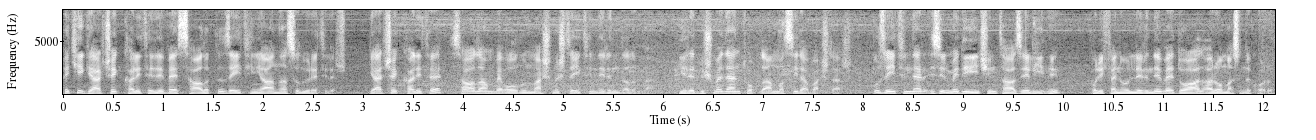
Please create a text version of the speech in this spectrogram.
Peki gerçek kaliteli ve sağlıklı zeytinyağı nasıl üretilir? Gerçek kalite, sağlam ve olgunlaşmış zeytinlerin dalından, yere düşmeden toplanmasıyla başlar. Bu zeytinler ezilmediği için tazeliğini, polifenollerini ve doğal aromasını korur.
